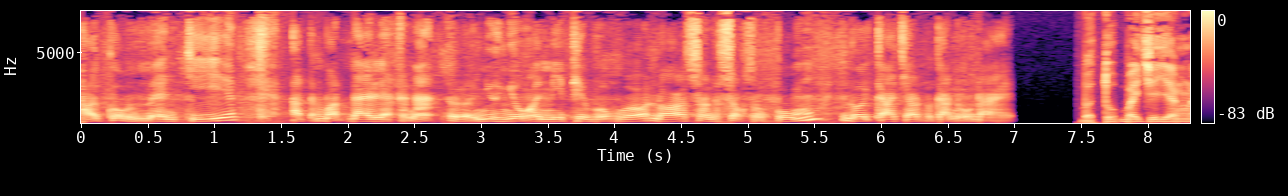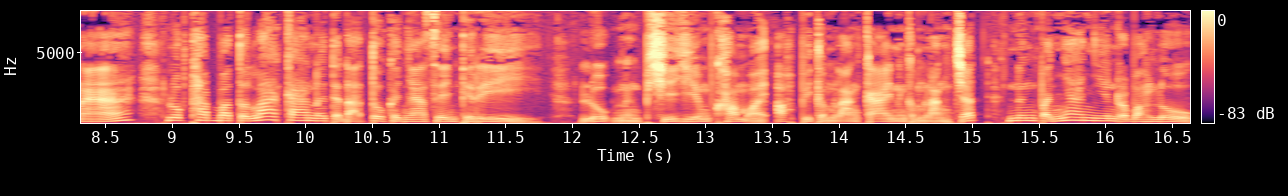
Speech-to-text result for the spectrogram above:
ហើយក៏មិនមែនជា អត្តបទដែលលក្ខណៈញុះញង់ឲ្យមានភាពវឹកវរដល់សន្តិសុខសង្គមដោយការចោទប្រកាន់នោះដែរ បើទោះបីជាយ៉ាងណា លោកថាបតឡាការនៅតែដាក់ទោសកញ្ញាសេងធីរីលោកនឹងព្យាយាមខំឲ្យអស់ពីកម្លាំងកាយនិងកម្លាំងចិត្តនិងបញ្ញាញាណរបស់លោក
